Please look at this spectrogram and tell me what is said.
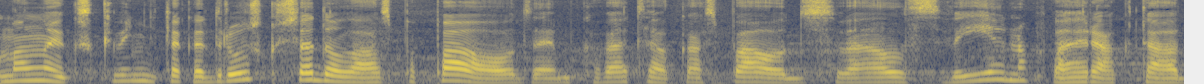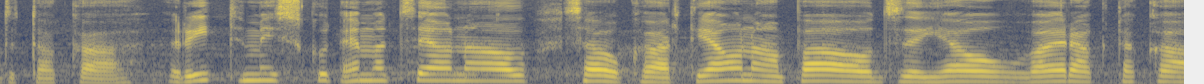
man liekas, ka viņi tagad drusku sadalās pa paudzēm, ka vecākās paudzes vēlas vienu, vairāk tādu tā kā ritmisku, emocionālu, savukārt jaunā paudze jau vairāk tā kā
